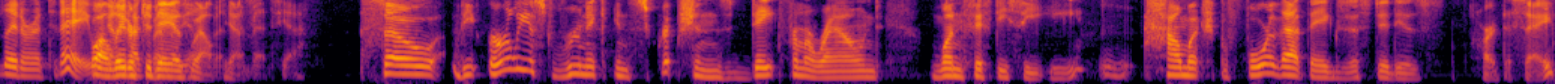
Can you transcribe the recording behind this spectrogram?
later today. Well, later today as well, alphabet in a yes. bit, yeah. So the earliest runic inscriptions date from around 150 CE. Mhm. How much before that they existed is hard to say.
